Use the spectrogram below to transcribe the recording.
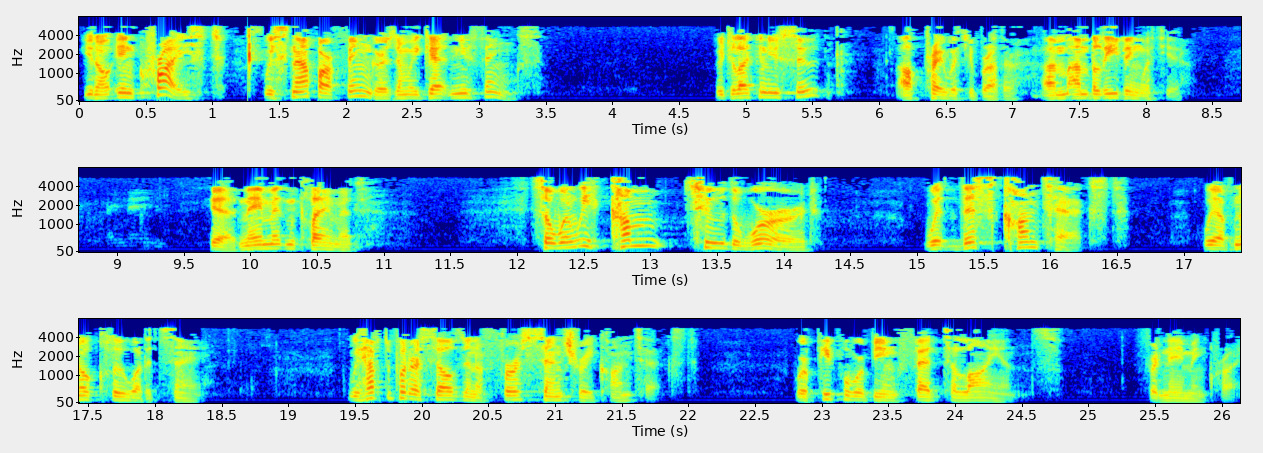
you know, in Christ, we snap our fingers and we get new things. Would you like a new suit? I'll pray with you, brother. I'm, I'm believing with you. Yeah, name it and claim it. So when we come to the word with this context, we have no clue what it's saying. We have to put ourselves in a first century context where people were being fed to lions for naming Christ,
